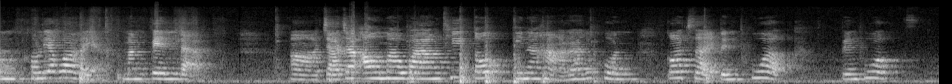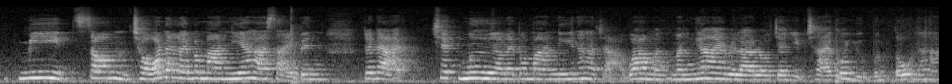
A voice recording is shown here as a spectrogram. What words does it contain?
นเขาเรียกว่าอะไรอะ มันเป็นแบบ จะจะเอามาวางที่โต๊ะกินอาหารนะคะทุกคนก็ใส่เป็นพวกเป็นพวกมีดซ่อมช้อนอะไรประมาณนี้ค่ะใส่เป็นกระดาษเช็ดมืออะไรประมาณนี้นะคะจะว่ามันมันง่ายเวลาเราจะหยิบใช้ก็อยู่บนโต๊ะนะคะ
